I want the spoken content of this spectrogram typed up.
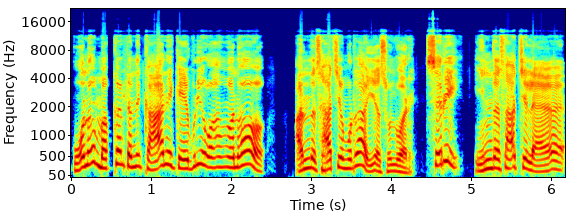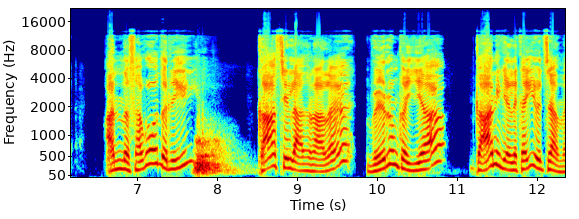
உணவு மக்கள்கிட்ட காணிக்கை எப்படி வாங்கணும்? அந்த சாட்சியை மட்டும் தான் ஐயா சொல்லுவார். சரி இந்த சாட்சியில் அந்த சகோதரி காசு இல்லாதனால வெறும் கையா காணிக்கையில் கை வச்சாங்க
